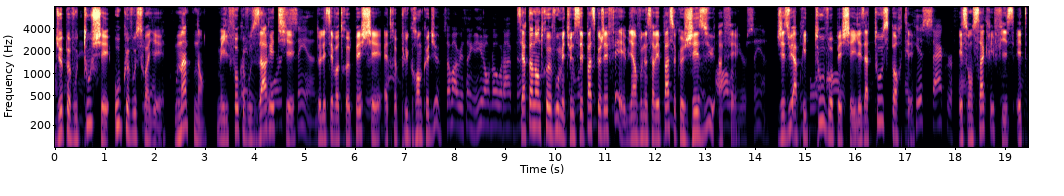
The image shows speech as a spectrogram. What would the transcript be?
Dieu peut vous toucher où que vous soyez, maintenant, mais il faut que vous arrêtiez de laisser votre péché être plus grand que Dieu. Certains d'entre vous, mais tu ne sais pas ce que j'ai fait, eh bien vous ne savez pas ce que Jésus a fait. Jésus a pris tous vos péchés, il les a tous portés, et son sacrifice est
